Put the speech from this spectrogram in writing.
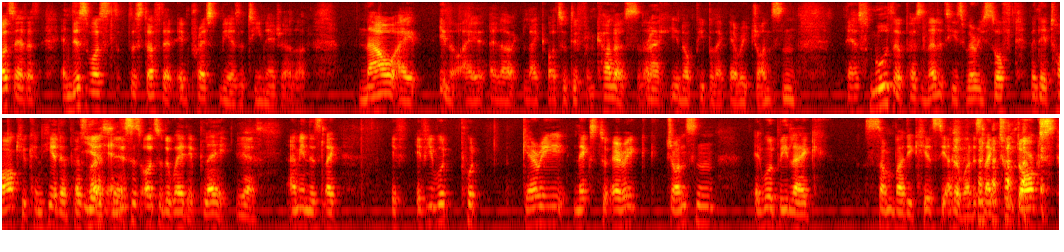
also had and this was the stuff that impressed me as a teenager a lot. Now I, you know, I, I like, like also different colors, like Right. you know people like Eric Johnson. They have smoother personalities, very soft. When they talk, you can hear their personality, Yes, and yes. this is also the way they play. yes. I mean, it's like if if you would put Gary next to Eric Johnson, it would be like somebody kills the other one. It's like two dogs,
